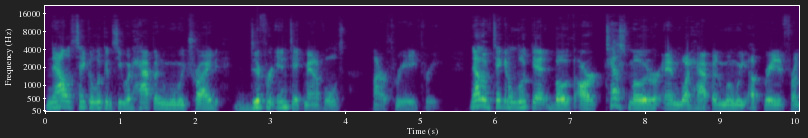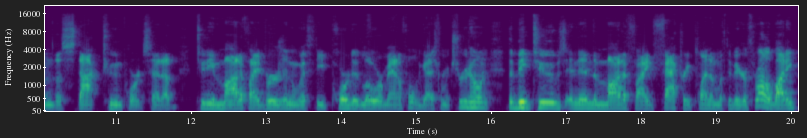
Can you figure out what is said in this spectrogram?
Now let's take a look and see what happened when we tried different intake manifolds on our 383. Now that we've taken a look at both our test motor and what happened when we upgraded from the stock TunePort setup to the modified version with the ported lower manifold, the guys from Extrude Hone, the big tubes, and then the modified factory plenum with the bigger throttle body,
